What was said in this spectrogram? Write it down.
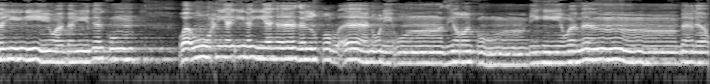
بيني وبينكم وأوحي إلي هذا القرآن لأنذركم به ومن بلغ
